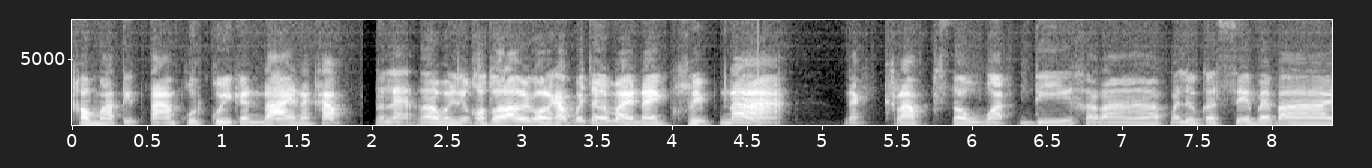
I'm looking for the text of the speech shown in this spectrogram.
เข้ามาติดตามพูดคุยกันได้นะครับนั่นแหละแล้ววันนี้ขอตัวลาไปก่อนครับไว้เจอกันใหม่ในคลิปหน้านะครับ สวัสดีครับ มาเร็วกันเซ่บ๊ายบาย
